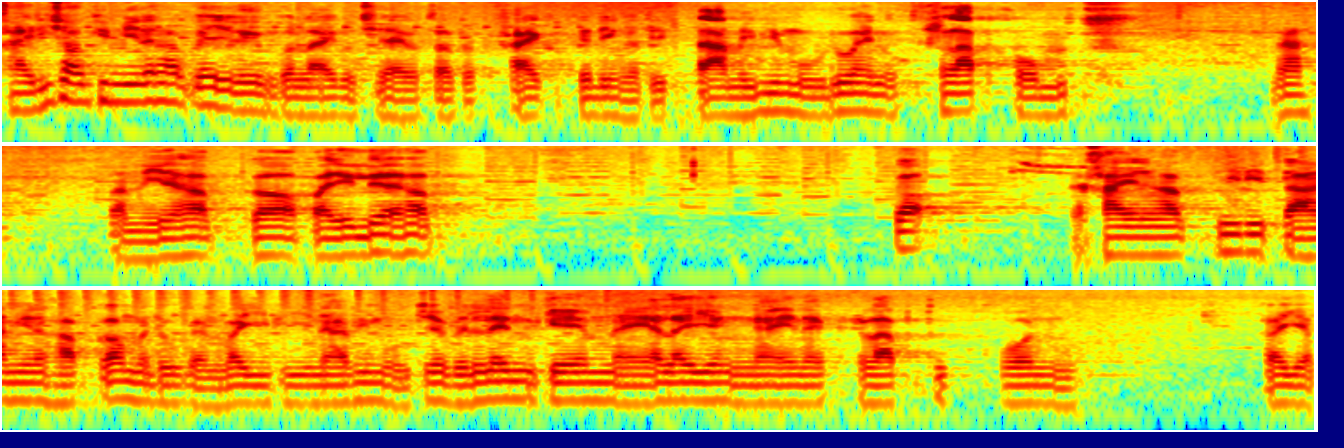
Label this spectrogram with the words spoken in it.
ใครที่ชอบคลิปนี้นะครับ ก็อย่าลืมกดไลค์กดแชร์กด subscribe กดกระดิ่งกดติดตามให้พี่หมูด้วยนะครับผมนะตอนนี้นะครับก็ไปเรื่อยๆครับ ก็ใครนะครับที่ติดตามอยู่นะครับ ก็มาดูกันว่า EP นะพี่หมูจะไปเล่นเกมไหนอะไรยังไงนะครับ ทุกคนก็อย่า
